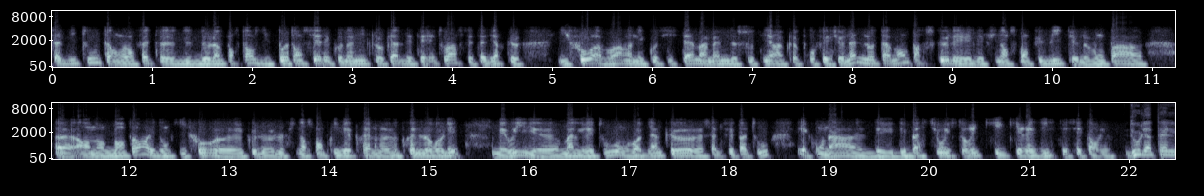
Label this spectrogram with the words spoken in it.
Ça dit tout en, fait de, l'importance du potentiel économique local des territoires. C'est-à-dire que il faut avoir un écosystème à même de soutenir un club professionnel, notamment parce que les, financements publics ne vont pas euh, en augmentant et donc il faut euh, que le, financement privé prenne, le relais. Mais oui, euh, malgré tout, on voit bien que ça ne fait pas tout et qu'on a des, bastions historiques qui, résistent et c'est tant mieux. D'où l'appel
